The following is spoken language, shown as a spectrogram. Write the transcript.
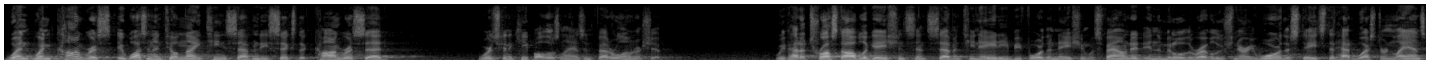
when, when Congress, it wasn't until 1976 that Congress said, we're just going to keep all those lands in federal ownership. We've had a trust obligation since 1780, before the nation was founded. In the middle of the Revolutionary War, the states that had western lands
